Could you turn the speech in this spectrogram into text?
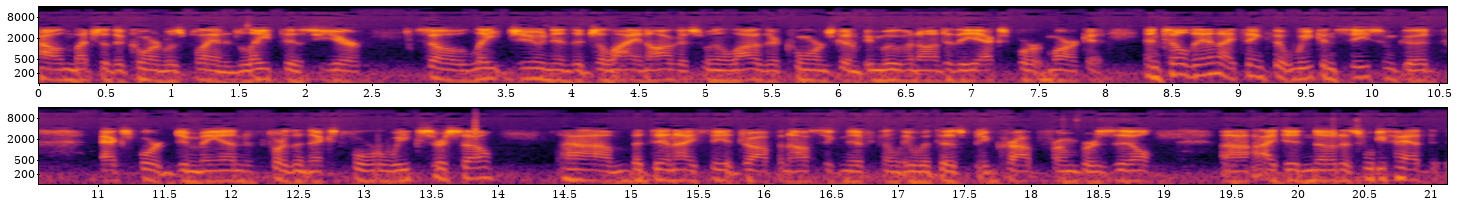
how much of the corn was planted late this year. So late June into July and August when a lot of their corn is going to be moving on to the export market. Until then, I think that we can see some good export demand for the next four weeks or so. Um, but then I see it dropping off significantly with this big crop from Brazil. Uh, I did notice we've had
